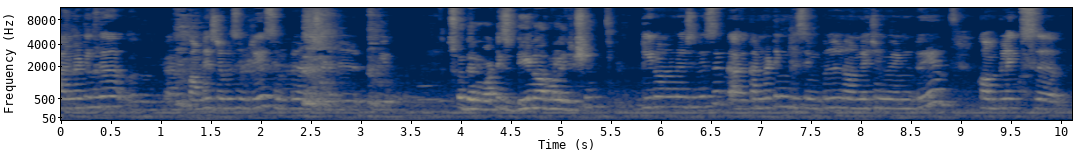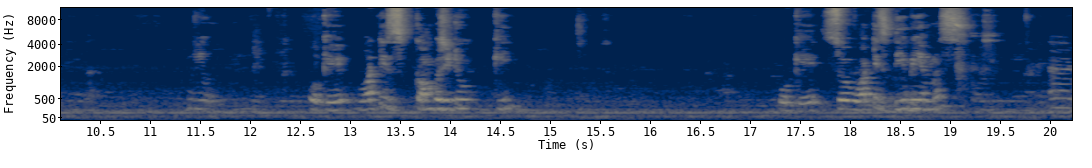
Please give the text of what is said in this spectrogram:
converting the uh, uh, complex tables into a simple understandable view So then what is denormalization? denormalization is uh, converting the simple normalization into a complex uh, view Okay. What is compositive key? Okay. So what is DBMS? uh,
